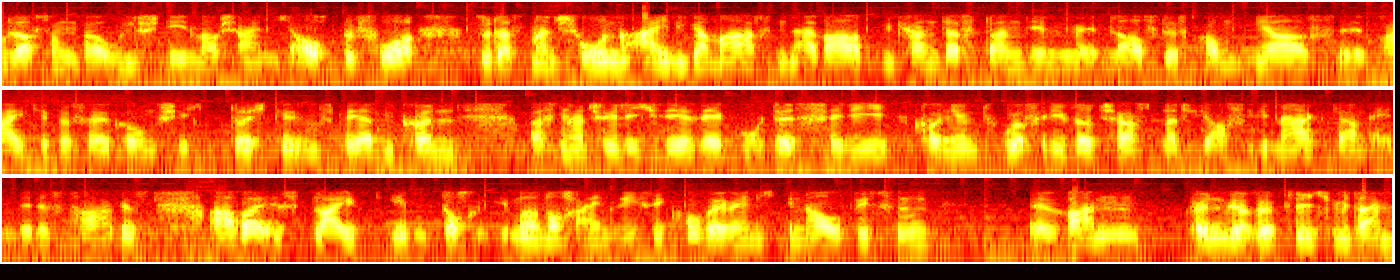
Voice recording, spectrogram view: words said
Zulassungen bei uns stehen wahrscheinlich auch bevor, sodass man schon einigermaßen erwarten kann, dass dann im, im Laufe des kommenden Jahres äh, breite Bevölkerungsschichten durchgeimpft werden können, was natürlich sehr, sehr gut ist für die Konjunktur, für die Wirtschaft, natürlich auch für die Märkte am Ende des Tages. Aber es bleibt eben doch immer noch ein Risiko, weil wir nicht genau wissen, äh, wann können wir wirklich mit einem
